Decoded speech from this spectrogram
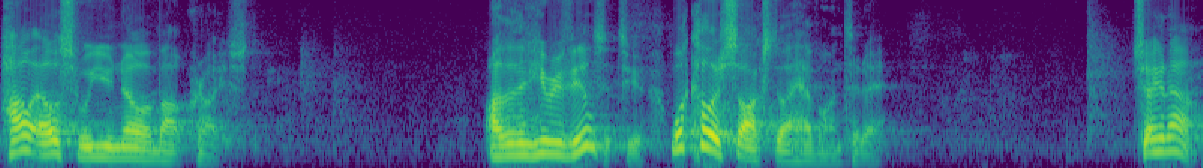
How else will you know about Christ? Other than He reveals it to you. What color socks do I have on today? Check it out.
